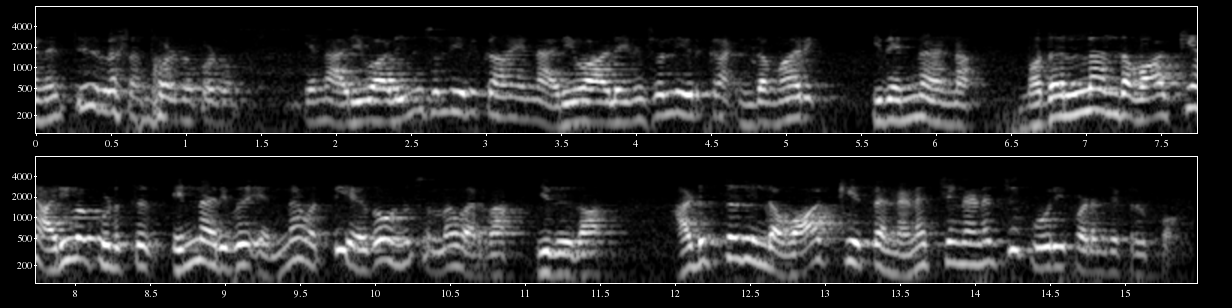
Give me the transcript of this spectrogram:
நினைச்சு இதுல சந்தோஷப்படும். என்ன அறிவாளின்னு சொல்லி இருக்கான் என்ன அறிவாளின்னு சொல்லி இருக்கான் இந்த மாதிரி. இது என்னன்னா முதல்ல அந்த வாக்கியம் அறிவை கொடுத்தது. என்ன அறிவு? என்ன பத்தி ஏதோ ஒன்னு சொல்ல வர்றான். இதுதான். அடுத்தது இந்த வாக்கியத்தை நினைச்சு நினைச்சு பூரி படைஞ்சிட்டு இருப்போம்.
